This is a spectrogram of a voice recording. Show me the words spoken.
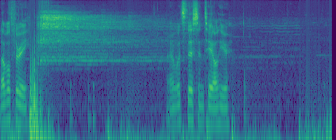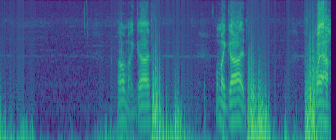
Level 3. Alright, what's this entail here? Oh my god. Oh my god. Wow.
